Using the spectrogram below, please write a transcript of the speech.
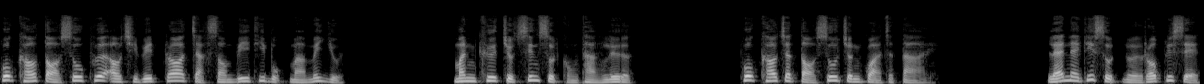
พวกเขาต่อสู้เพื่อเอาชีวิตรอดจากซอมบี้ที่บุกมาไม่หยุด มันคือจุดสิ้นสุดของทางเลือก พวกเขาจะต่อสู้จนกว่าจะตาย และในที่สุดหน่วยรบพิเศษ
